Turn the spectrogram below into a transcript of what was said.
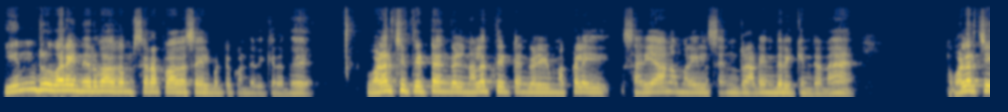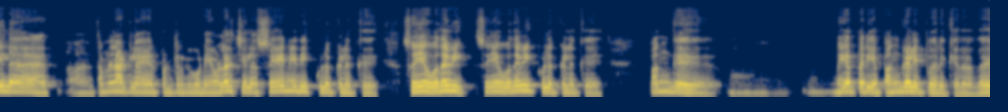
இன்று வரை நிர்வாகம் சிறப்பாக செயல்பட்டு கொண்டிருக்கிறது. வளர்ச்சி திட்டங்கள் நலத்திட்டங்கள் மக்களை சரியான முறையில் சென்று அடைந்திருக்கின்றன. வளர்ச்சியில தமிழ்நாட்டில் ஏற்பட்டிருக்கக்கூடிய வளர்ச்சியில சுயநிதி குழுக்களுக்கு சுய உதவி சுய உதவி குழுக்களுக்கு பங்கு மிகப்பெரிய பங்களிப்பு இருக்கிறது.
